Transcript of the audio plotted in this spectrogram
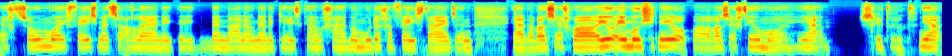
echt zo'n mooi feest met z'n allen. En ik, ik ben daarna ook naar de kleedkamer gegaan. Mijn moeder gefacetimed. En ja, dat was echt wel heel emotioneel ook wel. Was echt heel mooi. Ja. Schitterend. Ja.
